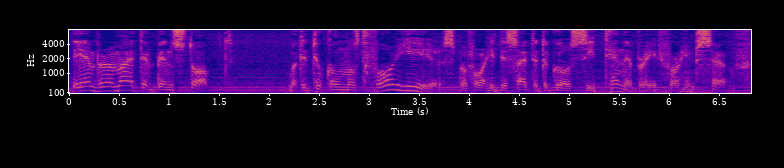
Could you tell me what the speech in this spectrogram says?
the Emperor might have been stopped. But it took almost four years before he decided to go see Tenebrae for himself.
